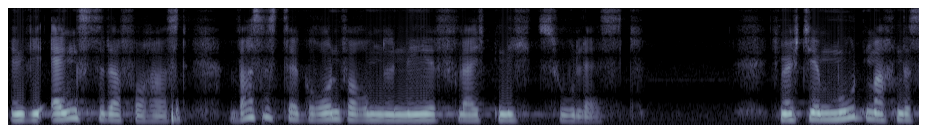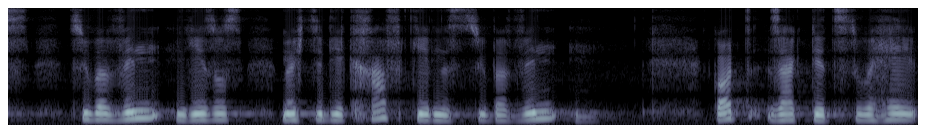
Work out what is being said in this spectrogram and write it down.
irgendwie Ängste davor hast. Was ist der Grund, warum du Nähe vielleicht nicht zulässt? Ich möchte dir Mut machen, das zu überwinden. Jesus möchte dir Kraft geben, das zu überwinden. Gott sagt dir zu, hey,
